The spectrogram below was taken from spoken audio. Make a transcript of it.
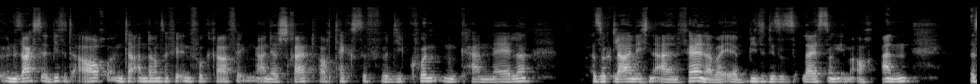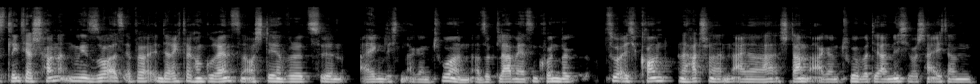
und du sagst, ihr bietet auch unter anderem so viele Infografiken an, ihr schreibt auch Texte für die Kundenkanäle also klar nicht in allen Fällen, aber ihr bietet diese Leistung eben auch an es klingt ja schon irgendwie so, als ob er in direkter Konkurrenz dann auch stehen würde zu den eigentlichen Agenturen. Also klar, wenn jetzt ein Kunde zu euch kommt und hat schon eine Stammagentur, wird ja nicht wahrscheinlich dann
